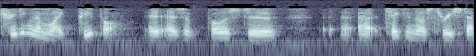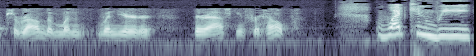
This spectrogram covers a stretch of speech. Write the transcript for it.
treating them like people, as opposed to uh, uh, taking those three steps around them when when you're they're asking for help. What can we,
